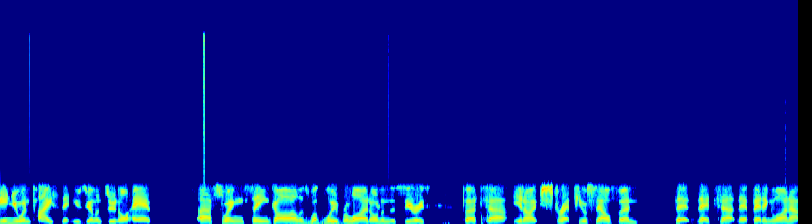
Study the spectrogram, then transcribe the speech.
genuine pace that New Zealand do not have. Uh, swing, seam, guile is what we've relied on in the series. But, uh, you know, strap yourself in. That, that, uh, that batting lineup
